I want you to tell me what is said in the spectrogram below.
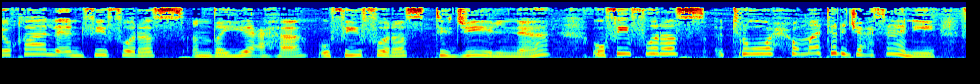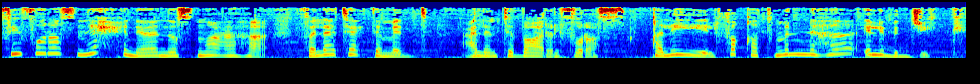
بيقال إن في فرص نضيعها وفي فرص تجيلنا وفي فرص تروح وما ترجع ثاني. في فرص نحن نصنعها. فلا تعتمد على انتظار الفرص. قليل فقط منها اللي بتجيك.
